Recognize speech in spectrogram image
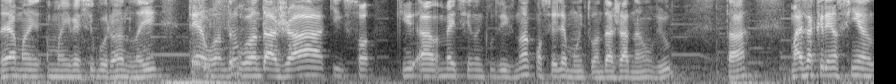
né? A mãe, a mãe vem segurando aí. Tem o, and, o andajá, que só que a medicina inclusive não aconselha muito o andajá não, viu? Tá? Mas a criancinha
